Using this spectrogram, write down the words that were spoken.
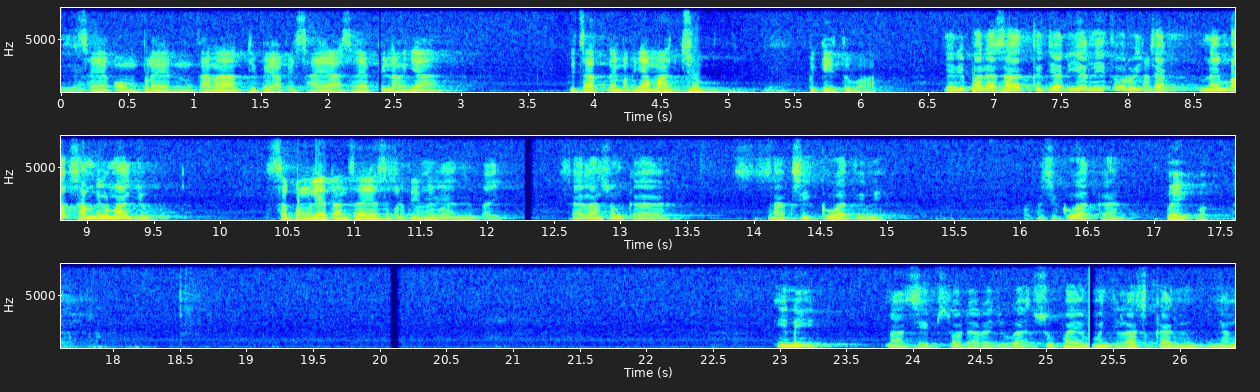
Iya. Saya komplain karena di BAP saya saya bilangnya Richard nembaknya maju, iya. begitu pak. Jadi pada saat kejadian itu Richard Tadi. nembak sambil maju. Sepenglihatan saya seperti itu pak. Baik. Saya langsung ke saksi kuat ini. Masih kuat kan? Baik pak. Ini nasib saudara juga supaya menjelaskan yang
